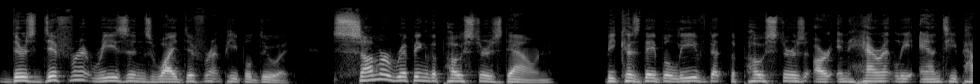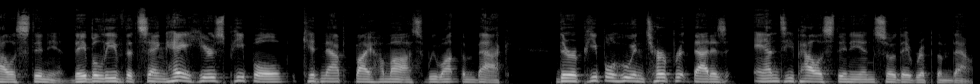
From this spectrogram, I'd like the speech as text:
There's different reasons why different people do it. Some are ripping the posters down because they believe that the posters are inherently anti Palestinian. They believe that saying, hey, here's people kidnapped by Hamas, we want them back. There are people who interpret that as anti Palestinian, so they rip them down.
